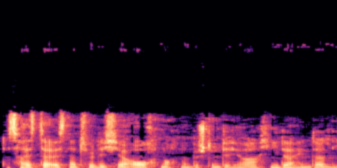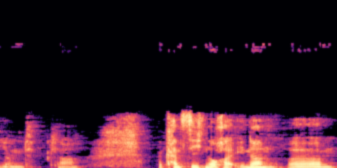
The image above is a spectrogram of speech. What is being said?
Das heißt, da ist natürlich ja auch noch eine bestimmte Hierarchie dahinter liegend, klar. Kannst du dich noch erinnern, ähm,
